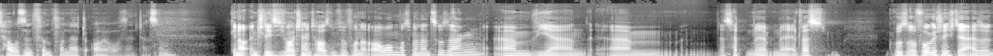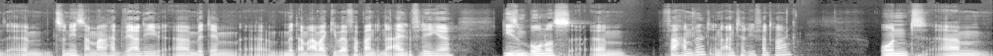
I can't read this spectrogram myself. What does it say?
1500 Euro sind das, ne? Genau, in Schleswig-Holstein 1500 Euro, muss man dazu sagen. Ähm, wir, ähm, das hat eine, eine etwas größere Vorgeschichte. Also ähm, zunächst einmal hat Verdi äh, mit dem äh, mit einem Arbeitgeberverband in der Altenpflege diesen Bonus ähm, verhandelt in einen Tarifvertrag. Und ähm,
